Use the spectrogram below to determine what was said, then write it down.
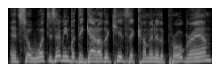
And so, what does that mean? But they got other kids that come into the program,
